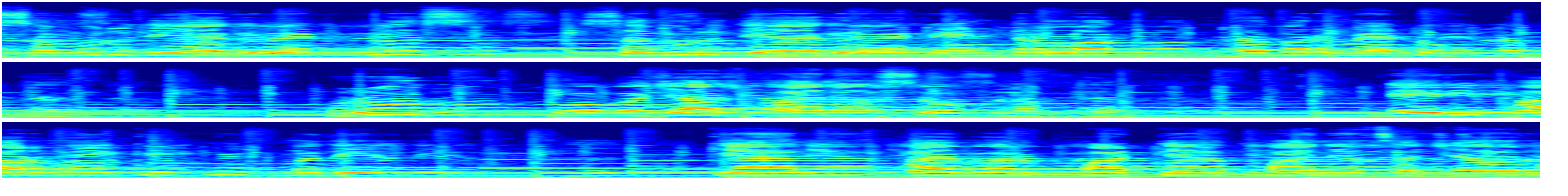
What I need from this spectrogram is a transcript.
Samruddhi Agrovet plus Samruddhi Agrovet interlock rubber mat उपलब्ध. रोग व बजाज फायनान्स उपलब्ध. डेअरी फार्म इक्विपमेंटमध्ये कॅन फायबर पाट्या पाण्याचा जार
